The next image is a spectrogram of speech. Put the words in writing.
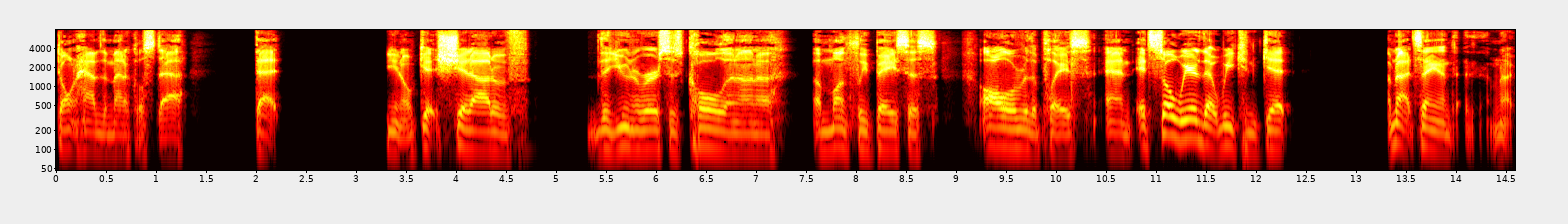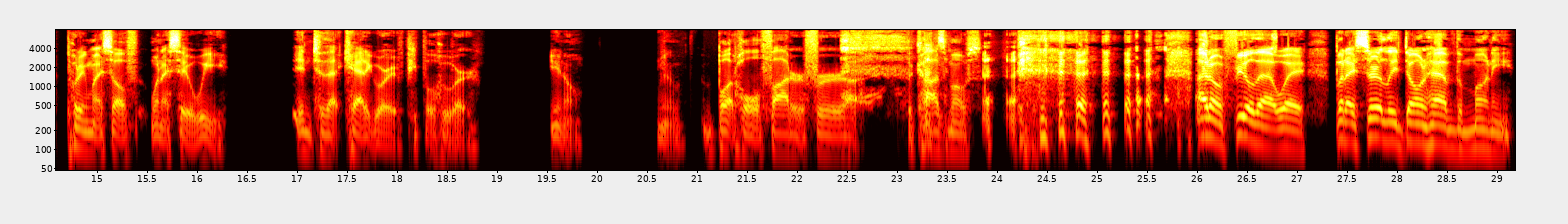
don't have the medical staff that, you know, get shit out of the universe's colon on a, a monthly basis all over the place. And it's so weird that we can get, I'm not saying, I'm not putting myself, when I say we, into that category of people who are, you know, you know, butthole fodder for uh, the cosmos. I don't feel that way, but I certainly don't have the money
